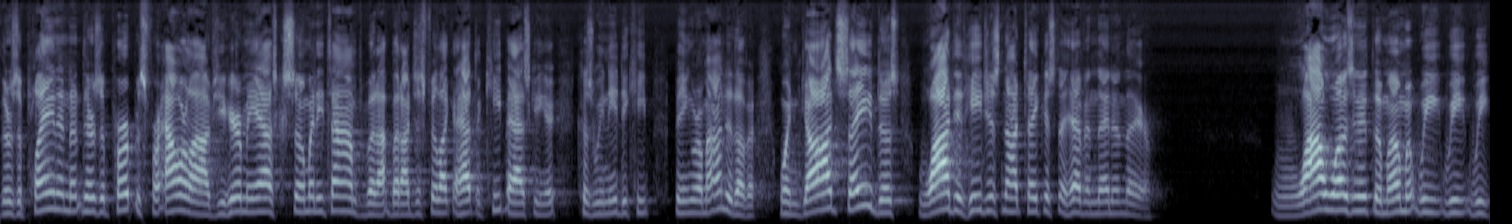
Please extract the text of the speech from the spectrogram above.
There's a plan and there's a purpose for our lives. You hear me ask so many times, but I, but I just feel like I have to keep asking it because we need to keep being reminded of it. When God saved us, why did He just not take us to heaven then and there? Why wasn't it the moment we, we, we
